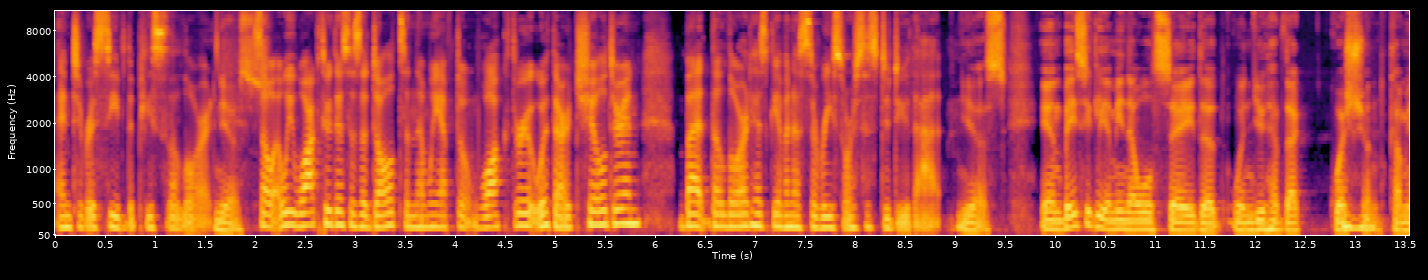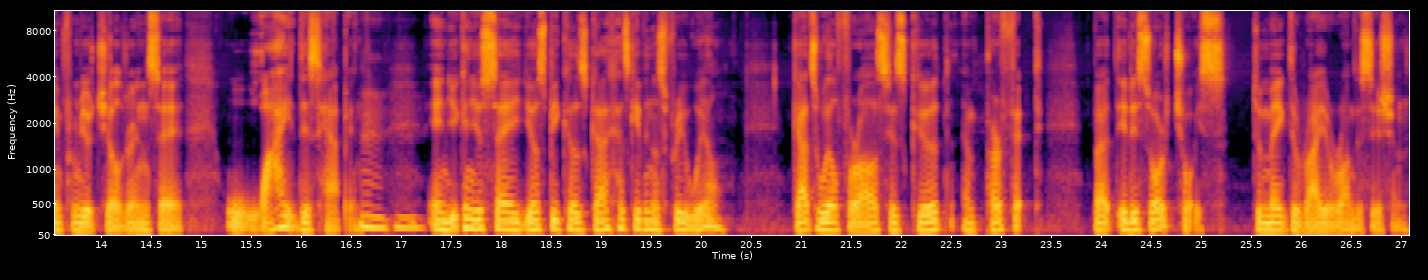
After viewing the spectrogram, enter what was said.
and to receive the peace of the Lord. Yes. So we walk through this as adults and then we have to walk through it with our children, but the Lord has given us the resources to do that. Yes. And basically, I mean, I will say that when you have that question mm-hmm. coming from your children, say, why this happened? Mm-hmm. And you can just say, just because God has given us free will. God's will for us is good and perfect, but it is our choice to make the right or wrong decision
